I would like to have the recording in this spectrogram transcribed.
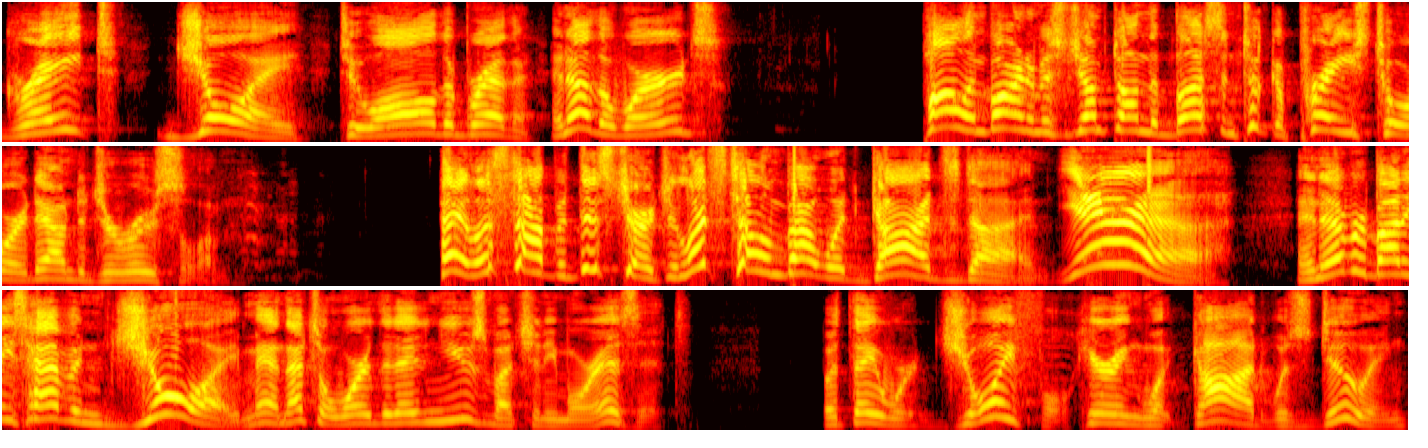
great joy to all the brethren. In other words, Paul and Barnabas jumped on the bus and took a praise tour down to Jerusalem. Hey, let's stop at this church and let's tell them about what God's done. Yeah. And everybody's having joy. Man, that's a word that they didn't use much anymore, is it? But they were joyful hearing what God was doing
